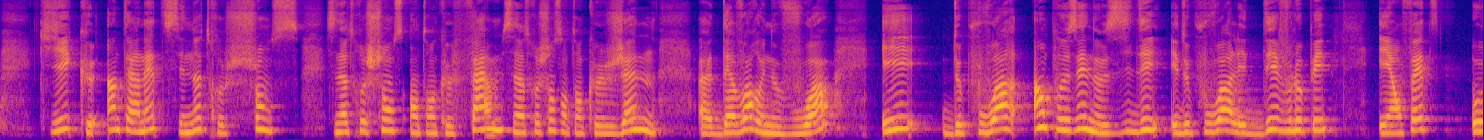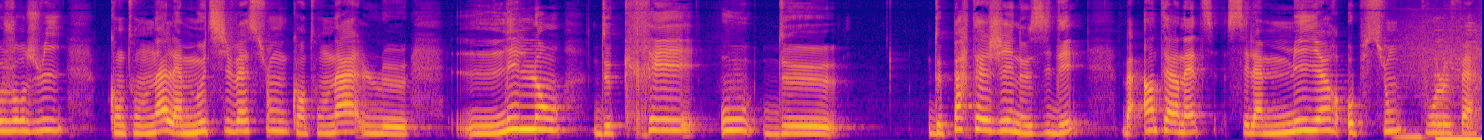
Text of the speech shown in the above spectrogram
qui est que Internet, c'est notre chance. C'est notre chance en tant que femme, c'est notre chance en tant que jeune euh, d'avoir une voix et de pouvoir imposer nos idées et de pouvoir les développer. Et en fait, aujourd'hui, quand on a la motivation, quand on a le l'élan de créer ou de, de partager nos idées, bah Internet, c'est la meilleure option pour le faire.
